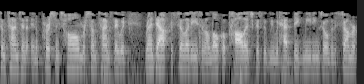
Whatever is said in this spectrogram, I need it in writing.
sometimes in, in a person's home, or sometimes they would rent out facilities in a local college because we would have big meetings over the summer,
